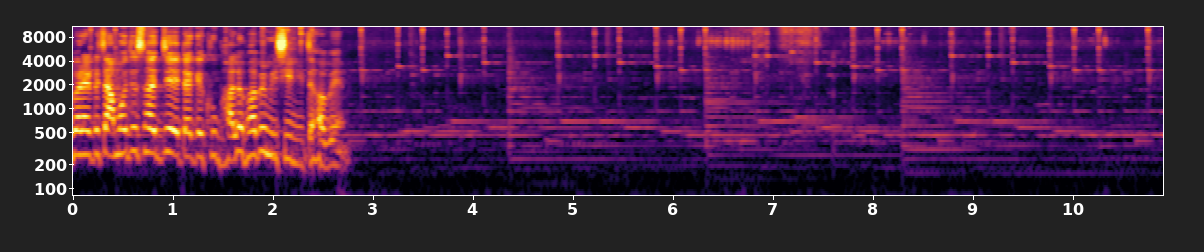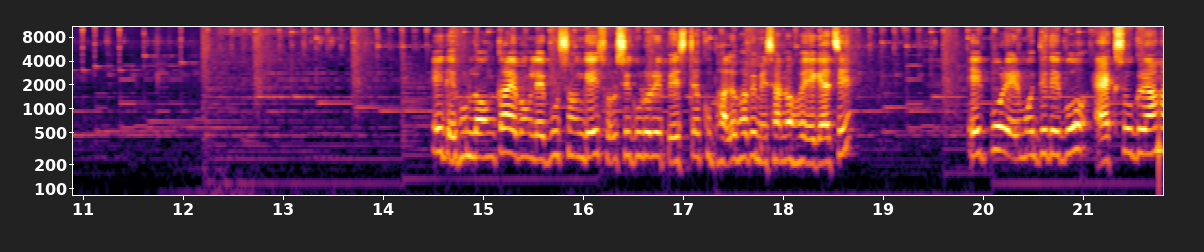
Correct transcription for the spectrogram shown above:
এবার একটা চামচের সাহায্যে এটাকে খুব ভালোভাবে মিশিয়ে নিতে হবে। এই দেখুন, লঙ্কা এবং লেবুর সঙ্গে সর্ষে গুঁড়োর এই পেস্টটা খুব ভালোভাবে মেশানো হয়ে গেছে। এরপর এর মধ্যে দেব একশো গ্রাম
